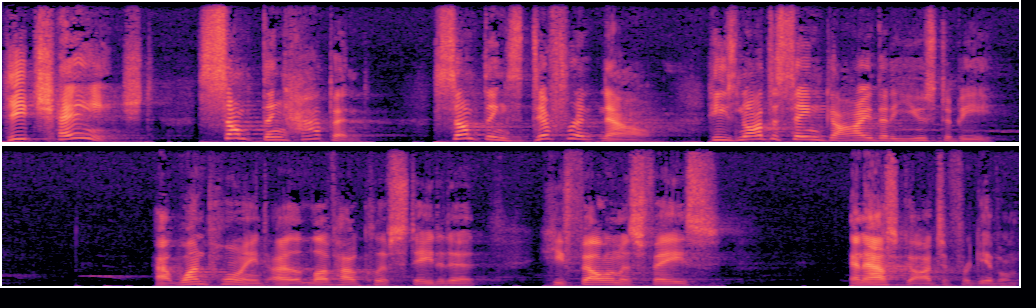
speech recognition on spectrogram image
he changed. Something happened. Something's different now. He's not the same guy that he used to be. At one point, I love how Cliff stated it, he fell on his face and asked God to forgive him.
